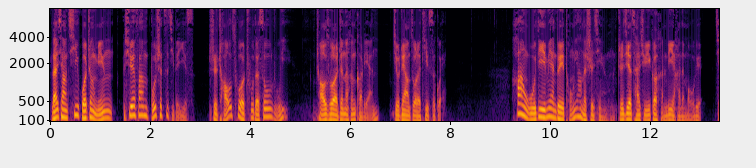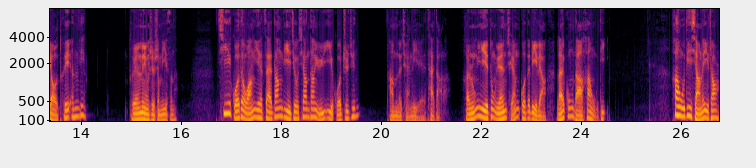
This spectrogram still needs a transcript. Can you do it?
来向七国证明削藩不是自己的意思，是晁错出的馊主意。晁错真的很可怜，就这样做了替死鬼。汉武帝面对同样的事情，直接采取一个很厉害的谋略，叫推恩令。推恩令是什么意思呢？七国的王爷在当地就相当于一国之君，他们的权力太大了，很容易动员全国的力量来攻打汉武帝。汉武帝想了一招，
